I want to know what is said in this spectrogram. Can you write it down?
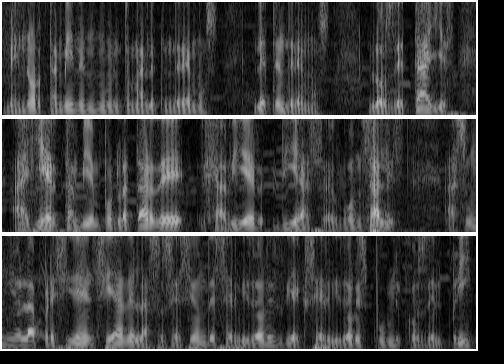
menor. También en un momento más le tendremos, le tendremos los detalles. Ayer también por la tarde, Javier Díaz González asumió la presidencia de la Asociación de Servidores y Exservidores Públicos del PRI.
